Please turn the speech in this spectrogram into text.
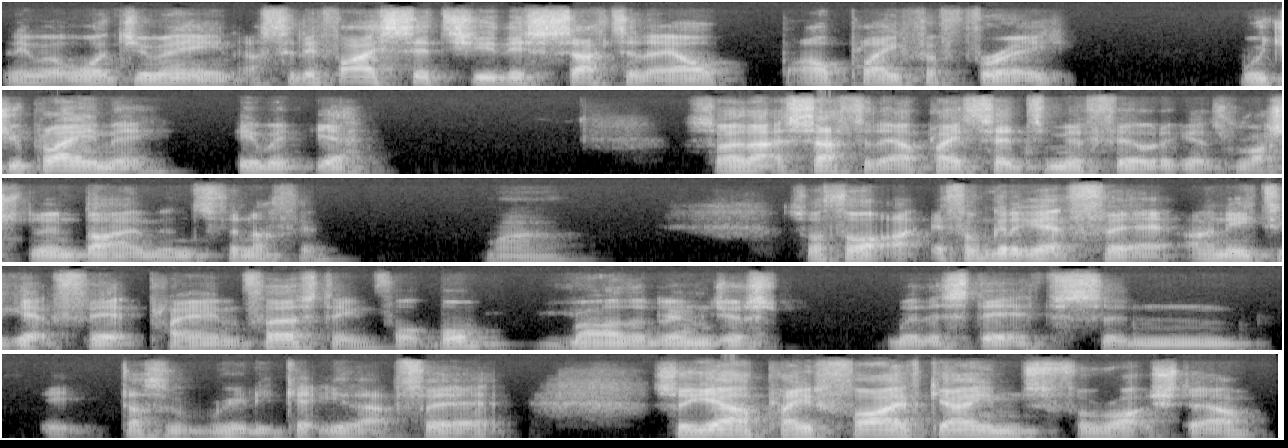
And he went, "What do you mean?" I said, "If I said to you this Saturday, I'll I'll play for free, would you play me?" He went, "Yeah." So that Saturday, I played centre midfield against Rushden and Diamonds for nothing. Wow. So I thought, if I'm going to get fit, I need to get fit playing first team football Yeah, rather than just with the stiffs, and it doesn't really get you that fit. So yeah, I played five games for Rochdale.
